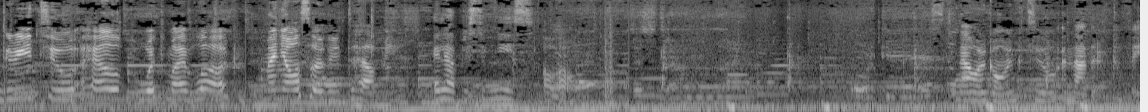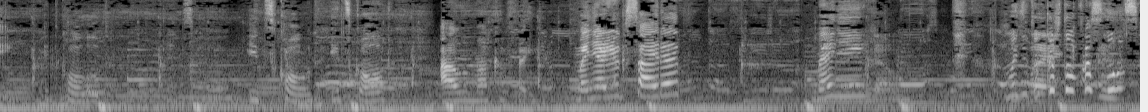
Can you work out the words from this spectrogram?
agreed to help with my vlog. Many also agreed to help me. Эля, пристегнись. Oh, oh. Now we're going to another cafe. It's called... It's called... It's called... It's Almah Cafe. Many, are you excited? Many? No. Many только что проснулся.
